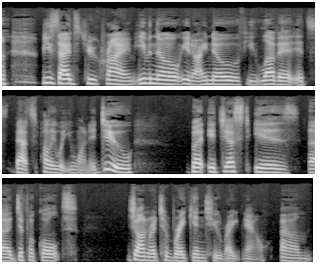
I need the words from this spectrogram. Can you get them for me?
besides true crime. Even though you know, I know if you love it, it's that's probably what you want to do, but it just is a difficult genre to break into right now. Um,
